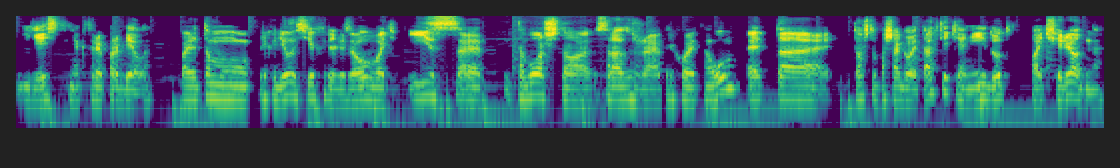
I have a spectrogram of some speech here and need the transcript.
есть некоторые пробелы поэтому приходилось их реализовывать. Из э, того, что сразу же приходит на ум, это то, что пошаговые тактики, они идут поочередно.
